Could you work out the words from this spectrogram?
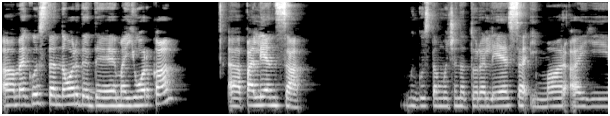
Uh, me gusta norte de Mallorca, uh, Palencia. Me gusta mucho naturaleza y mar allí.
